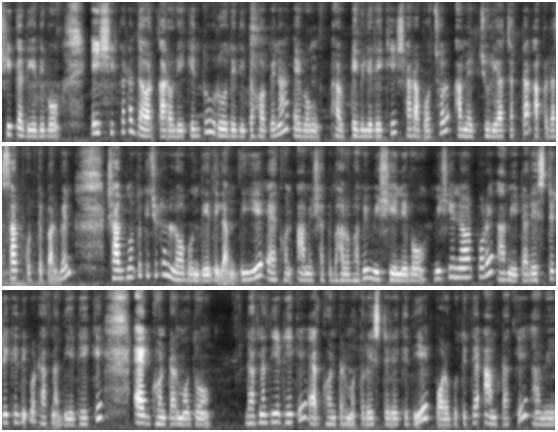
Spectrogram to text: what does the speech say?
সিরকা দিয়ে দেব। এই সিরকাটা দেওয়ার কারণেই কিন্তু রোদে দিতে হবে না এবং আর টেবিলে রেখে সারা বছর আমের ঝুরি আচারটা আপনারা সার্ভ করতে পারবেন। স্বাদ মতো কিছুটা লবণ দিয়ে দিলাম, দিয়ে এখন আমের সাথে ভালোভাবে মিশিয়ে নেব। মিশিয়ে নেওয়ার পরে আমি এটা রেস্টে রেখে দেব, ঢাকনা দিয়ে ঢেকে এক ঘণ্টার মতো। ঢাকনা দিয়ে ঢেকে এক ঘণ্টার মতো রেস্টে রেখে দিয়ে পরবর্তীতে আমটাকে আমি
